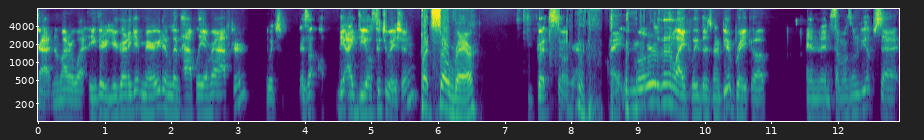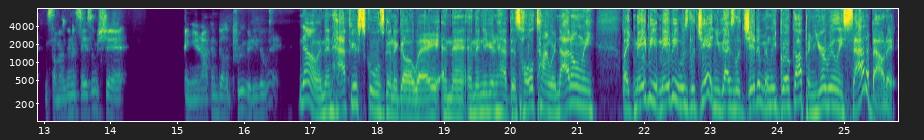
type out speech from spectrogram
Yeah, no matter what. Either you're going to get married and live happily ever after, which is a, the ideal situation, but so rare but so rare, right? More than likely, there's going to be a breakup, and then someone's going to be upset, and someone's going to say some shit, and you're not going to be able to prove it either way. No, and then half your school's going to go away, and then and then you're going to have this whole time where not only, like maybe maybe it was legit, and you guys legitimately broke up, and you're really sad about it,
